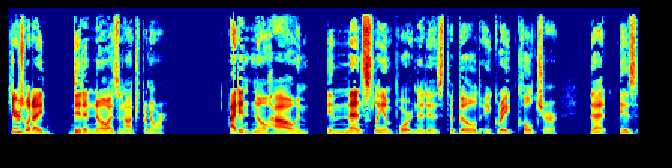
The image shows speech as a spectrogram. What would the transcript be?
Here's what I didn't know as an entrepreneur I didn't know how Im- immensely important it is to build a great culture that is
